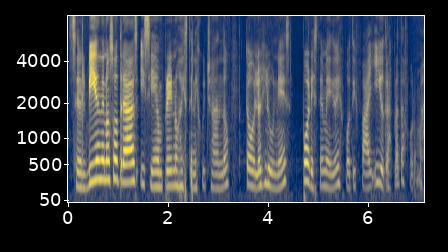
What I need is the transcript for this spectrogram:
se olviden de nosotras y siempre nos estén escuchando todos los lunes por este medio de Spotify y otras plataformas.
